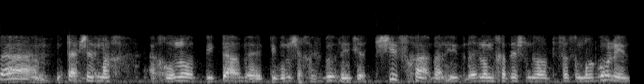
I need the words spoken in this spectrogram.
ב-200 שנים האחרונות, בעיקר בכיוון של חסידות, הייתי פשיפחה, ואני לא מחדש שום דבר פרופסור מרגולין,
